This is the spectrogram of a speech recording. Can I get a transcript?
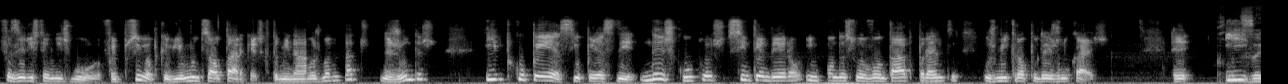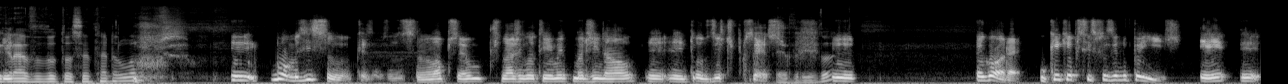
fazer isto em Lisboa. Foi possível porque havia muitos autarcas que terminavam os mandatos nas juntas e porque o PS e o PSD, nas cúpulas, se entenderam impondo a sua vontade perante os micropoderes locais. Eh, Com e, o desagrado do Dr. Santana Lopes. E, bom, mas isso, quer dizer, Santana Lopes é um personagem relativamente marginal em, eh, em todos estes processos. É verdade. Agora, o que é que é preciso fazer no país? É, é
